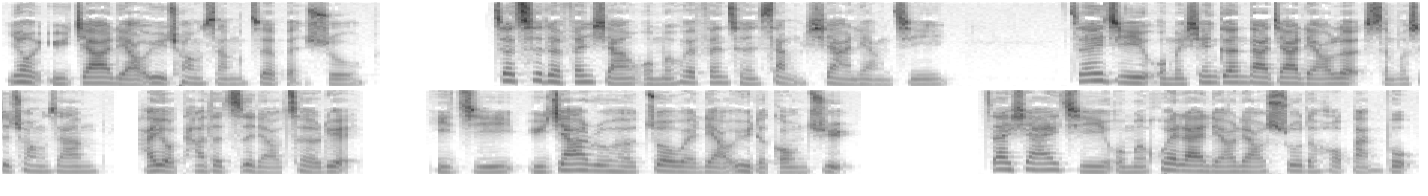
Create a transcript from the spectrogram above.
用瑜伽疗愈创伤》这本书。这次的分享我们会分成上下两集。这一集我们先跟大家聊了什么是创伤，还有它的治疗策略，以及瑜伽如何作为疗愈的工具。在下一集我们会来聊聊书的后半部，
